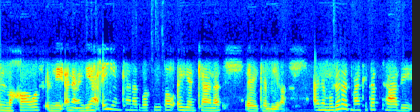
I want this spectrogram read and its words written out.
المخاوف اللي أنا عندها ايا كانت بسيطة وايا كانت آه، كبيرة. أنا مجرد ما كتبت هذه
